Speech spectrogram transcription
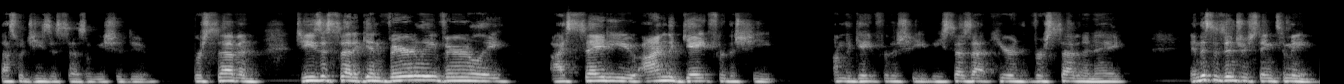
That's what Jesus says that we should do. Verse 7 Jesus said again, Verily, verily, I say to you, I'm the gate for the sheep. I'm the gate for the sheep. He says that here in verse 7 and 8. And this is interesting to me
